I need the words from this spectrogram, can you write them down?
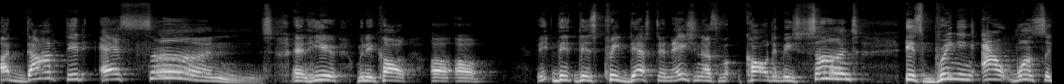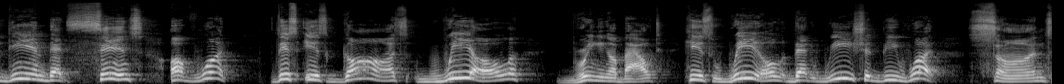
adopted as sons. And here, when he called uh, uh, this predestination, us called to be sons, is bringing out once again that sense of what? This is God's will bringing about his will that we should be what? sons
